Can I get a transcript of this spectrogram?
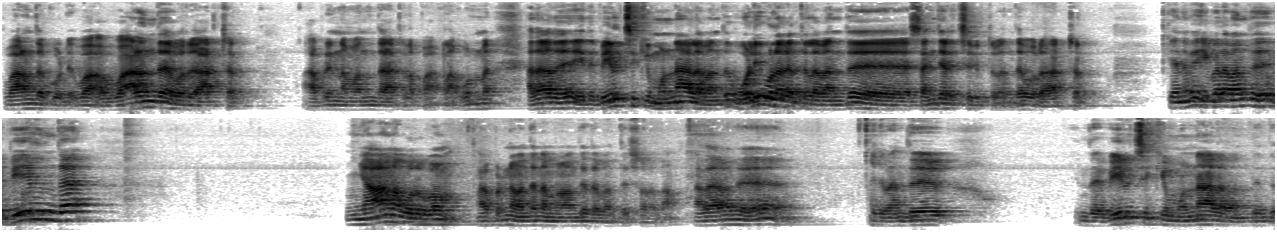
வாழ்ந்த கூடிய வா வாழ்ந்த ஒரு ஆற்றல். அப்படின்னு நம்ம வந்து இந்த ஆற்றலை பார்க்கலாம். உண்மை அதாவது இது வீழ்ச்சிக்கு முன்னால் வந்து ஒளி உலகத்தில் வந்து சஞ்சரிச்சுக்கிட்டு வந்த ஒரு ஆற்றல். எனவே இவளை வந்து வீழ்ந்த ஞான உருவம் அப்படின்னு வந்து நம்ம வந்து இதை வந்து சொல்லலாம். அதாவது இது வந்து இந்த வீழ்ச்சிக்கு முன்னால் வந்து இந்த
